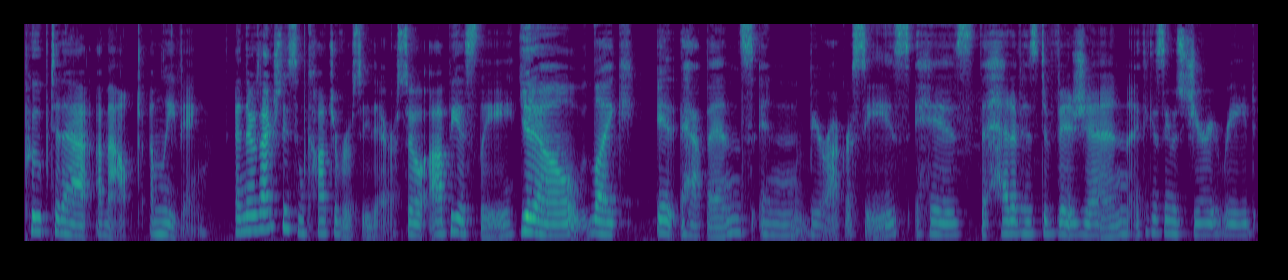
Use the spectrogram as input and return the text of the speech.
Poop to that. I'm out. I'm leaving. And there's actually some controversy there. So, obviously, you know, like it happens in bureaucracies. His the head of his division, I think his name was Jerry Reed,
